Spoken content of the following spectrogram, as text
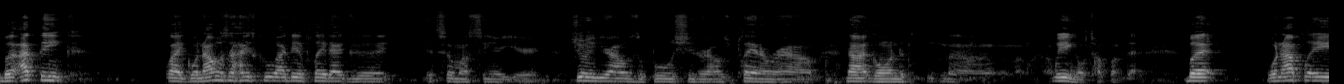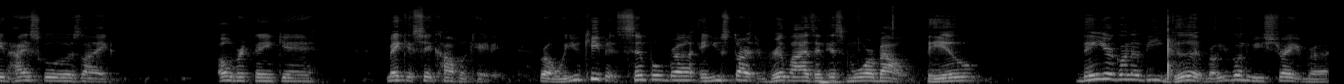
But I think, like, when I was in high school, I didn't play that good until my senior year. Junior year, I was a bullshitter. I was playing around, not going to. No, we ain't gonna talk about that. But when I played high school, it was like overthinking, making shit complicated. Bro, when you keep it simple, bro, and you start realizing it's more about feel, then you're gonna be good, bro. You're gonna be straight, bro.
